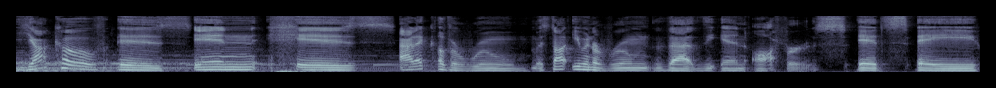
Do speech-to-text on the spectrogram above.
Yakov is in his attic of a room. It's not even a room that the inn offers. It's a,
